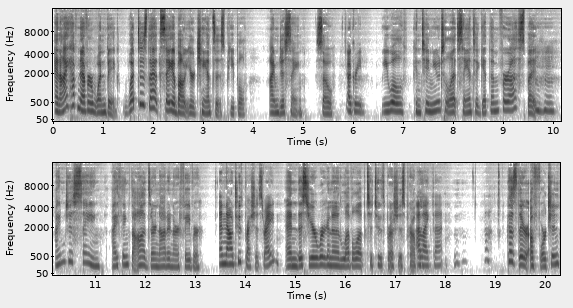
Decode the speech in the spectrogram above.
And I have never won big. What does that say about your chances, people? I'm just saying. So Agreed. we will continue to let Santa get them for us, but hmm I'm just saying, I think the odds are not in our favor. And now toothbrushes, right? And this year we're going to level up to toothbrushes probably. I like that. because they're a fortune.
